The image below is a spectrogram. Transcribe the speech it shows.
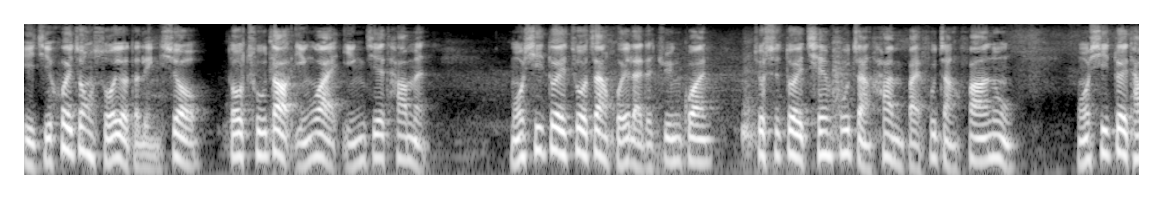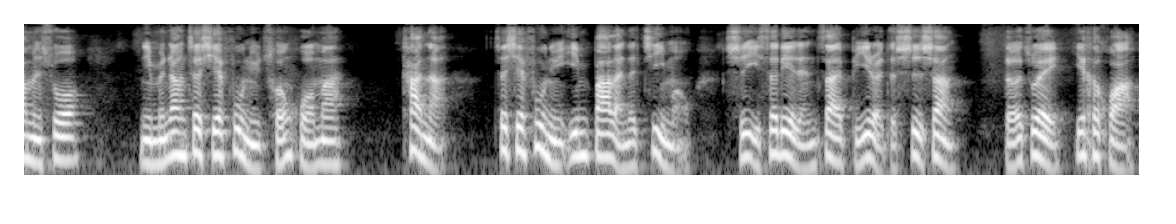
以及会众所有的领袖，都出到营外迎接他们。摩西对作战回来的军官，就是对千夫长和百夫长发怒。摩西对他们说：“你们让这些妇女存活吗？看哪，这些妇女因巴兰的计谋，使以色列人在比尔的事上得罪耶和华，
